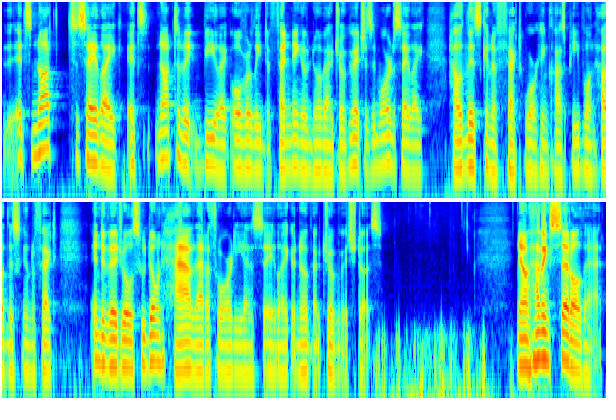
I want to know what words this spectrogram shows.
it's not to say like it's not to be like overly defending of Novak Djokovic. It's more to say like how this can affect working class people and how this can affect individuals who don't have that authority as say like a Novak Djokovic does. Now, having said all that,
